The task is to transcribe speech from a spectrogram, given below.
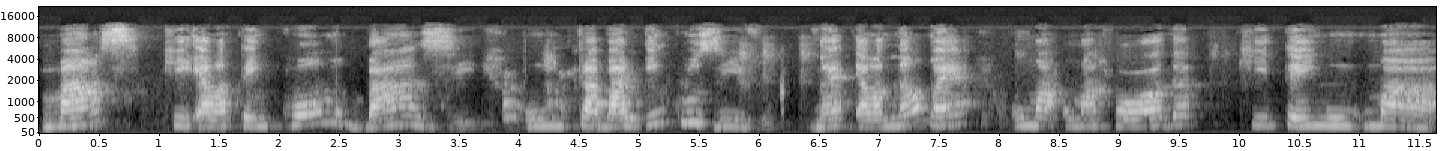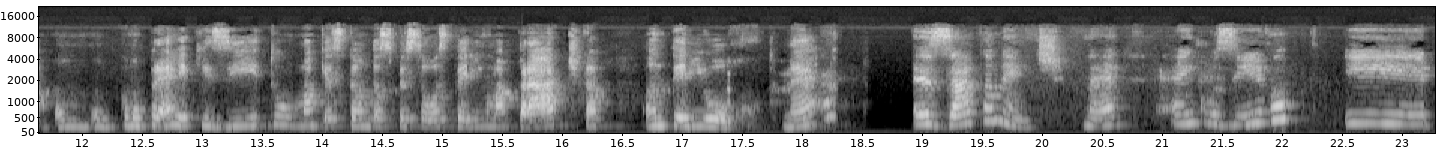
mas que ela tem como base um trabalho inclusivo, né? Ela não é uma, uma roda que tem uma, um, um, como pré-requisito uma questão das pessoas terem uma prática anterior, né? Exatamente, né? É inclusivo e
